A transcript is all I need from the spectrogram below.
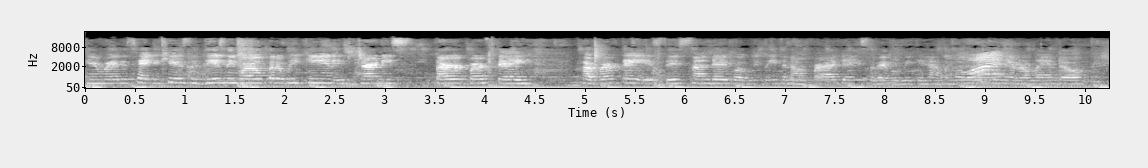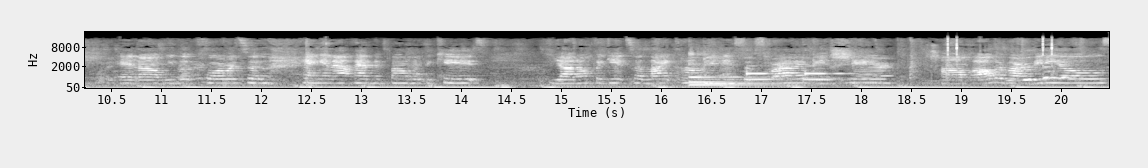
getting ready to take the kids to Disney World for the weekend. It's Journey's third birthday. Her birthday is this Sunday, but we're leaving on Friday so that way we can have a whole weekend in Orlando. And um, we look forward to hanging out, having fun with the kids. Y'all don't forget to like, comment, and subscribe and share um, all of our videos.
